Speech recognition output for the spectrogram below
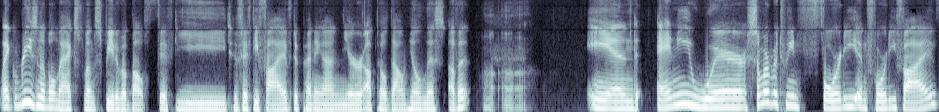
like reasonable maximum speed of about fifty to fifty five, depending on your uphill downhillness of it. Uh-uh. and anywhere somewhere between 40 and 45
